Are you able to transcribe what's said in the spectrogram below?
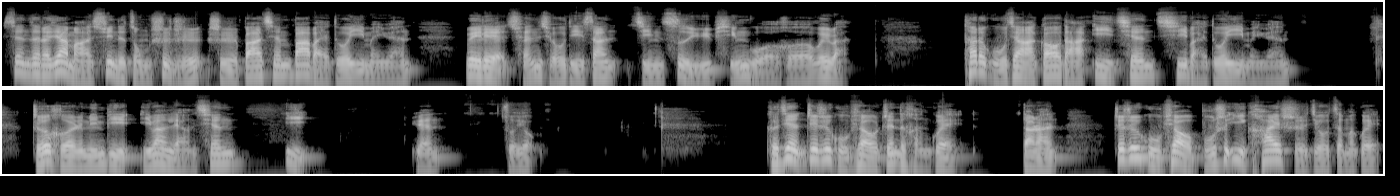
现在的亚马逊的总市值是八千八百多亿美元，位列全球第三，仅次于苹果和微软。它的股价高达一千七百多亿美元，折合人民币一万两千亿元左右。可见这只股票真的很贵。当然，这只股票不是一开始就这么贵。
